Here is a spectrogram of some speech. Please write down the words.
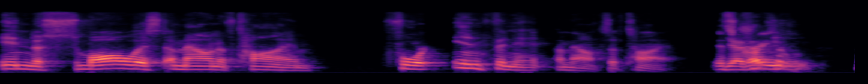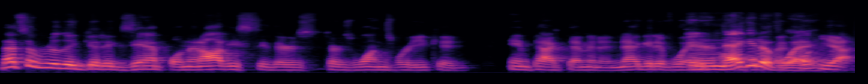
in the smallest amount of time for infinite amounts of time. It's yeah, crazy. That's a, that's a really good example. And then obviously there's there's ones where you could impact them in a negative way. In a negative way. Yeah,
